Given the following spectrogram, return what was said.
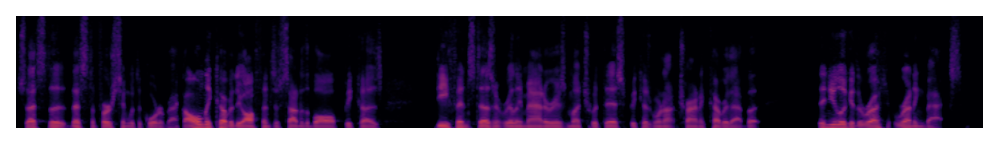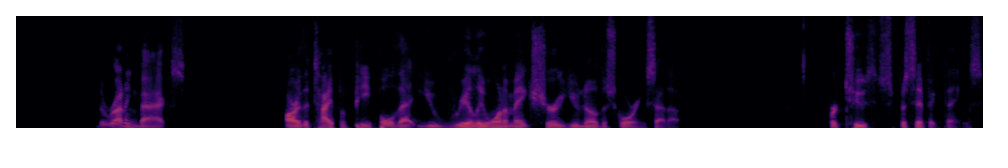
So that's the that's the first thing with the quarterback. I only cover the offensive side of the ball because defense doesn't really matter as much with this because we're not trying to cover that. But then you look at the running backs. The running backs are the type of people that you really want to make sure you know the scoring setup for two specific things.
